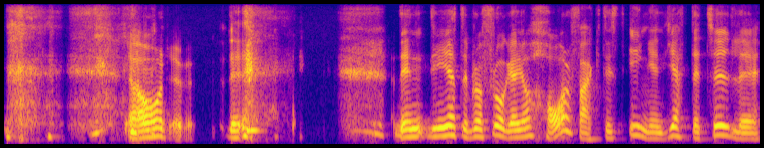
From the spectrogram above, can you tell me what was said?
Ja, du. Det, det, är en, det är en jättebra fråga. Jag har faktiskt ingen jättetydlig...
